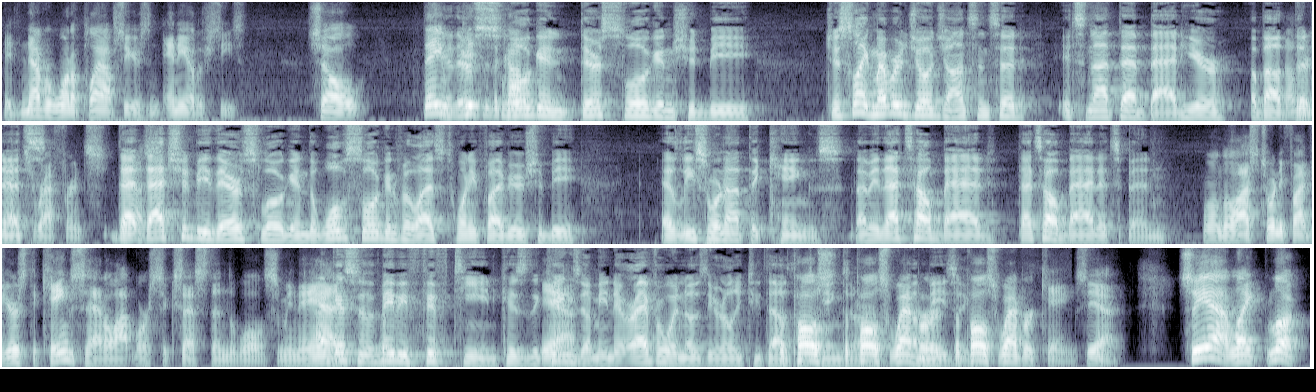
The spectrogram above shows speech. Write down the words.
They've never won a playoff series in any other season. So they yeah, their slogan. The their slogan should be just like remember Joe Johnson said it's not that bad here about Another the Nets. Nets reference. That yes. that should be their slogan. The Wolves slogan for the last 25 years should be at least we're not the Kings. I mean, that's how bad that's how bad it's been. Well, in the last 25 years, the Kings had a lot more success than the Wolves. I mean, they had, I guess maybe 15 because the yeah. Kings. I mean, everyone knows the early 2000s. The post, Kings the post Webber, the post Webber Kings. Yeah. So yeah, like, look,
